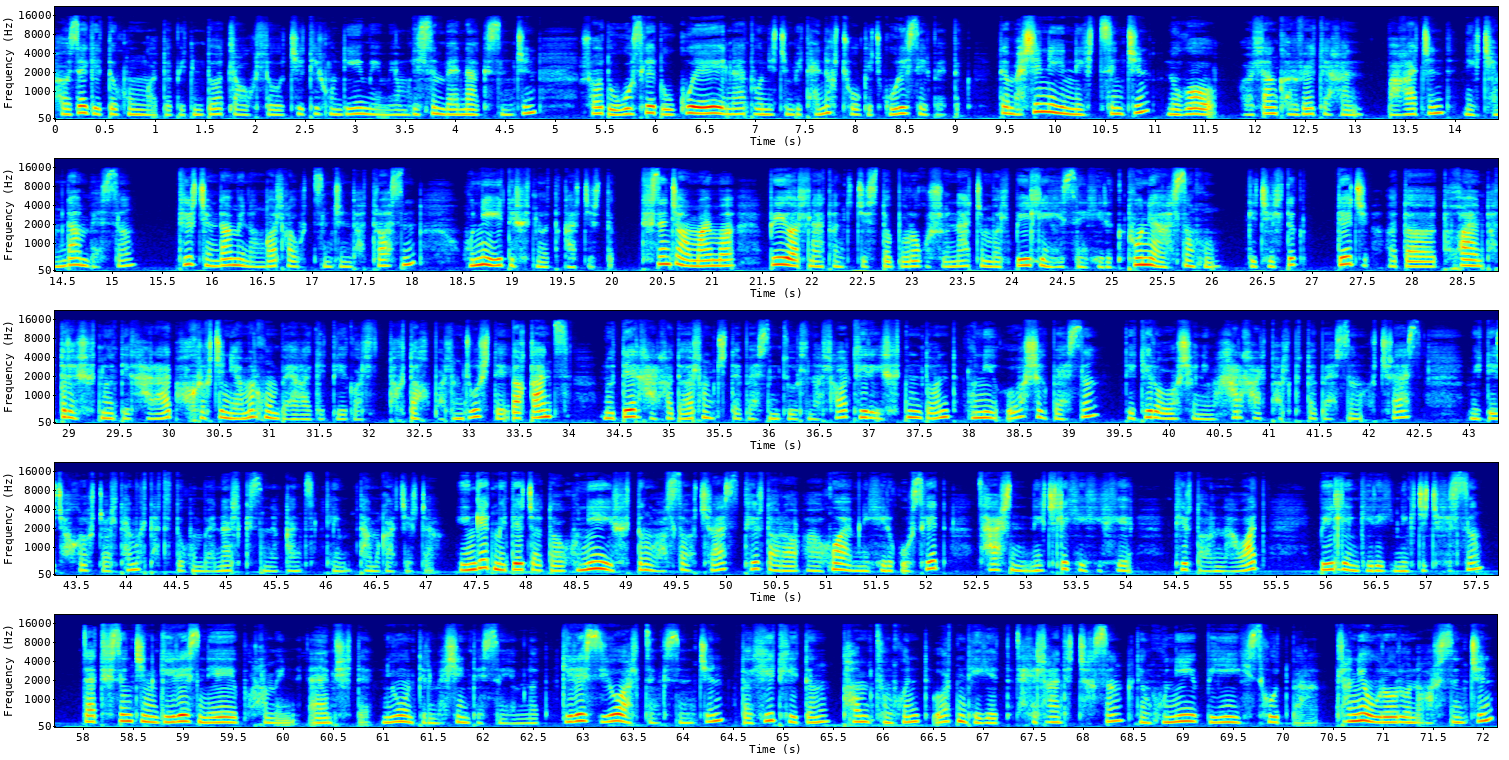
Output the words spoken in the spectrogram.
Хозе гэдэг хүн одоо бидэнд дуудлага өглөө чи тэр хүнд ийм юм юм хэлсэн байна гэсэн чинь шууд өгөөсгээд үгүй ээ наа түүний чинь би таних ч үү гэж гүрээсээр байдаг. Тэгээ машиныг нэгтсэн чинь нөгөө улаан корветийн багаажинд нэг чемодан байсан. Тэр чемоданын онгойлгоо үтсэн чинь дотроос нь хүний эд эрхтнүүд гарч ирдэг. Тэгсэн чинь Омайма би бол наатахын чижээстэй буруугүй шүү. Наа чин бол биелийн хийсэн хэрэг. Түүний алсан хүн гэж хэлдэг. Дэж одоо тухайн дотор эрхтнүүдийг хараад хохирогч нь ямар хүн байгаа гэдгийг бол тогтоох боломжгүй шүү дээ. Ганц нүдээр харахад ойлгомжтой байсан зүйл нь болохоор тэр эргэтэн дунд хүний уушиг байсан. Тэгээ тэр уушиг нь юм хар хар толботой байсан учраас мэдээж хохирогч бол тамхи татдаг хүн байна л гэсэн ганц тийм там гарч ирж байгаа. Ингээд мэдээж одоо хүний эргэтэн олсон учраас тэр дороо хүн амны хэрэг үүсгээд цааш нь нэгжлэг хийх эрхээ тэр дор нь аваад биелийн гэрийг нэгжиж эхэлсэн. За тэгсэн чинь гэрээс нээ бурхан минь аимшигтай. Юу н тэр машин байсан юмнууд. Гэрээс юу алдсан гэсэн чинь одоо хид хідэн том цүнхэнд уутанд хийгээд цахилгаанд чихсан. Тэгэн хүний биеийн хэсгүүд байгаа. Алганы өрөөрөө нь орсон чинь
